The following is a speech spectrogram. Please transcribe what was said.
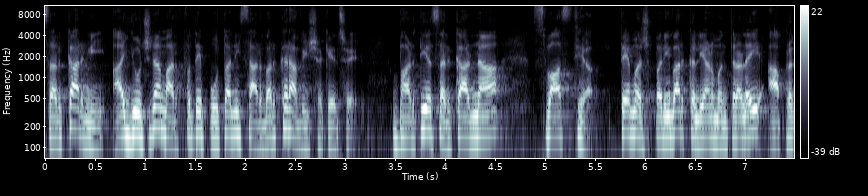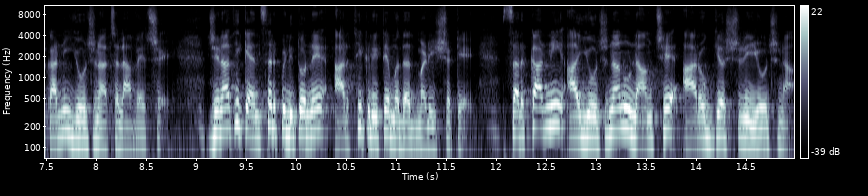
સરકારની આ યોજના મારફતે પોતાની સારવાર કરાવી શકે છે. ભારતીય સરકારના સ્વાસ્થ્ય તેમજ પરિવાર કલ્યાણ મંત્રાલય આ પ્રકારની યોજના ચલાવે છે, જેનાથી કેન્સર પીડિતોને આર્થિક રીતે મદદ મળી શકે. સરકારની આ યોજનાનું નામ છે આરોગ્યશ્રી યોજના.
